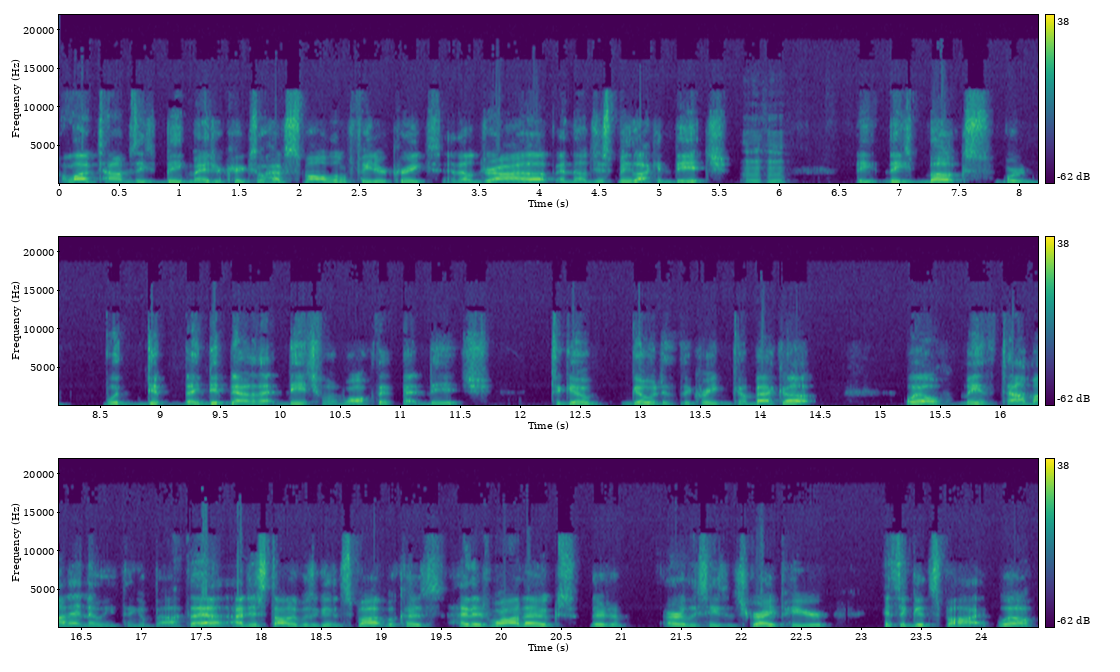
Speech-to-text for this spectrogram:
a lot of times these big major creeks will have small little feeder creeks, and they'll dry up, and they'll just be like a ditch. Mm-hmm. These these bucks were would dip they dip down in that ditch and would walk that, that ditch to go go into the creek and come back up. Well, me at the time, I didn't know anything about that. I just thought it was a good spot because hey, there's wild oaks, there's a early season scrape here. It's a good spot. Well,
